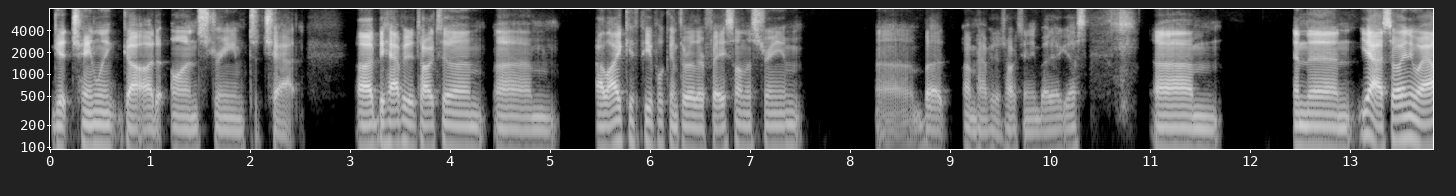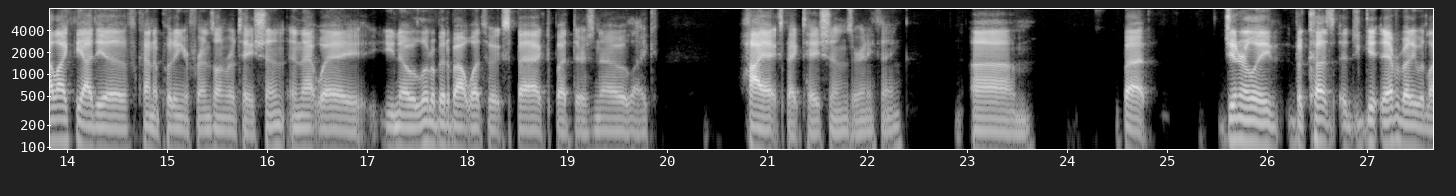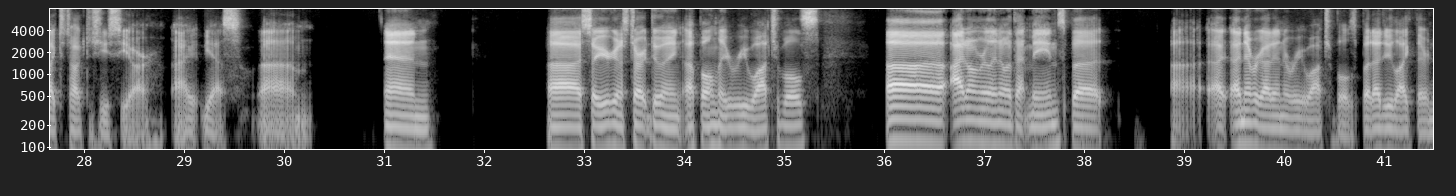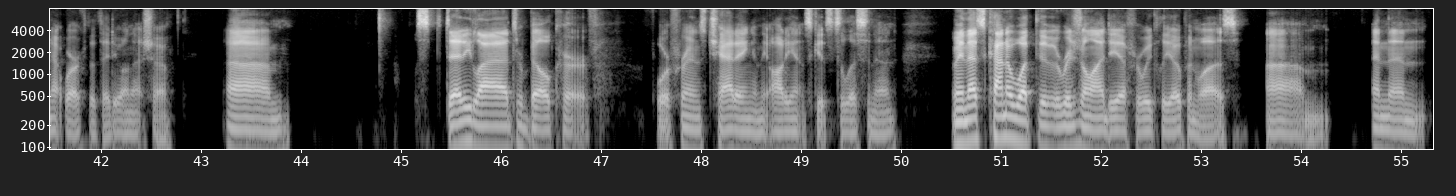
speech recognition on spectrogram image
get Chainlink God on stream to chat. Uh, I'd be happy to talk to him. Um, I like if people can throw their face on the stream, uh, but I'm happy to talk to anybody, I guess. Um, and then, yeah, so anyway, I like the idea of kind of putting your friends on rotation, and that way you know a little bit about what to expect, but there's no like high expectations or anything. Um, but generally, because uh, everybody would like to talk to GCR, I yes, um, and uh, so you're gonna start doing up only rewatchables. Uh, I don't really know what that means, but uh, I, I never got into rewatchables, but I do like their network that they do on that show. Um, steady lads or bell curve. Four friends chatting and the audience gets to listen in. I mean, that's kind of what the original idea for Weekly Open was. Um, and then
